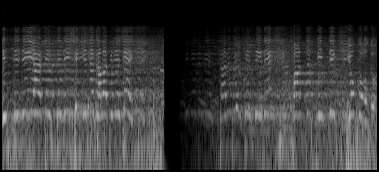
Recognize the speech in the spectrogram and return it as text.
istediği yerde istediği şekilde kalabilecek. Tarım ülkesiydik, battık bittik, yok oldu.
